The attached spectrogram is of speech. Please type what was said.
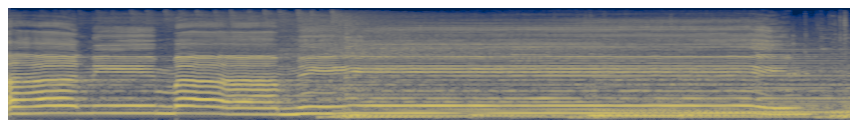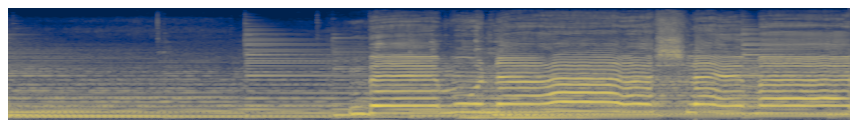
אני מאמין באמונה שלמה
